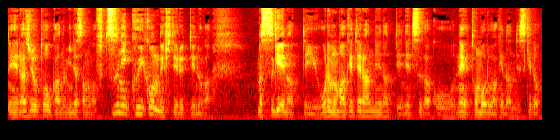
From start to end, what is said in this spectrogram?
えーラジオトーカーの皆様が普通に食い込んできてるっていうのが、まあすげえなっていう、俺も負けてらんねえなっていう熱がこうね、灯るわけなんですけど、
